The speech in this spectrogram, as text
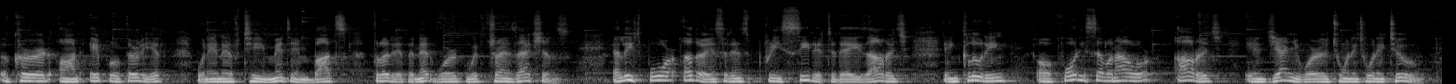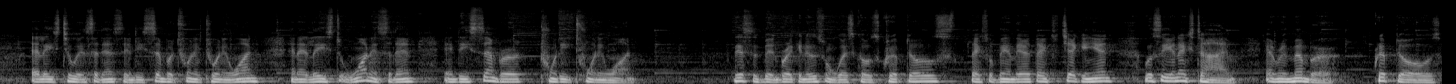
occurred on April 30th when NFT minting bots flooded the network with transactions. At least four other incidents preceded today's outage, including a 47 hour outage in January 2022, at least two incidents in December 2021, and at least one incident in December 2021. This has been breaking news from West Coast Cryptos. Thanks for being there. Thanks for checking in. We'll see you next time. And remember, cryptos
